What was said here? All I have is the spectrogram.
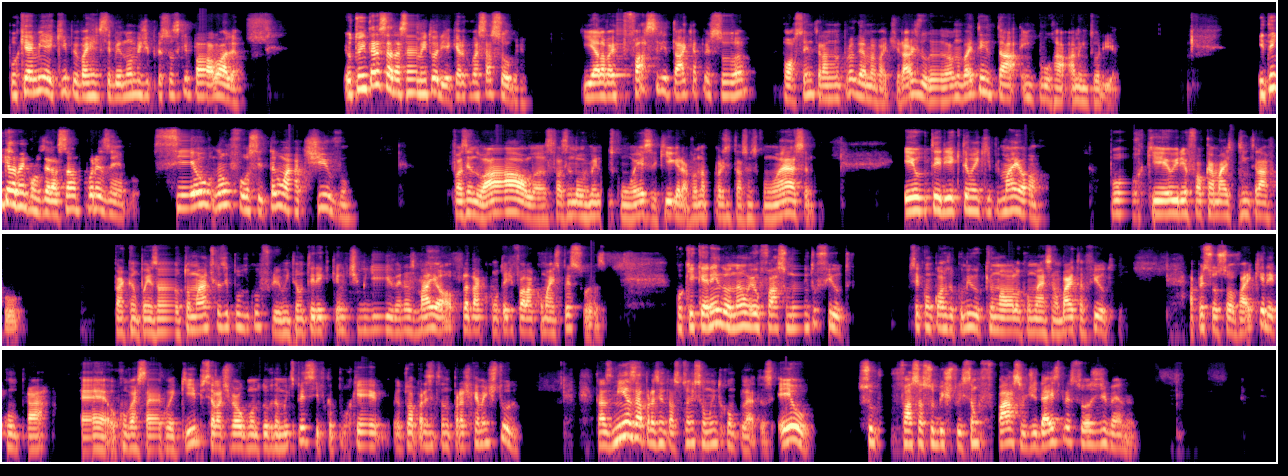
Porque a minha equipe vai receber nomes de pessoas que falam: olha, eu estou interessado nessa mentoria, quero conversar sobre. E ela vai facilitar que a pessoa possa entrar no programa, vai tirar as dúvidas, ela não vai tentar empurrar a mentoria. E tem que levar em consideração, por exemplo, se eu não fosse tão ativo fazendo aulas, fazendo movimentos como esse aqui, gravando apresentações como essa, eu teria que ter uma equipe maior, porque eu iria focar mais em tráfego para campanhas automáticas e público frio. Então, eu teria que ter um time de vendas maior para dar conta de falar com mais pessoas. Porque, querendo ou não, eu faço muito filtro. Você concorda comigo que uma aula como essa é um baita filtro? A pessoa só vai querer comprar é, ou conversar com a equipe se ela tiver alguma dúvida muito específica, porque eu estou apresentando praticamente tudo. Então, as minhas apresentações são muito completas. Eu faço a substituição fácil de 10 pessoas de venda.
